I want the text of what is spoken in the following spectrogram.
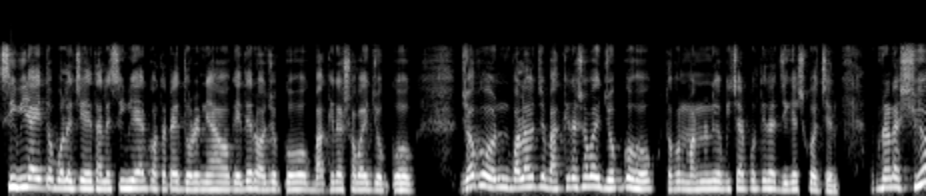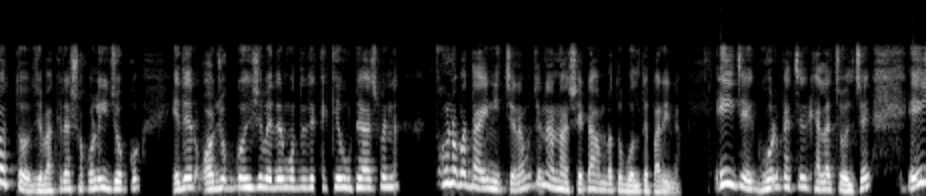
সিবিআই তো বলেছে, তাহলে সিবিআই এর কথাটাই ধরে নেওয়া হোক, এদের অযোগ্য হোক, বাকিরা সবাই যোগ্য হোক। যখন বলা হচ্ছে বাকিরা সবাই যোগ্য হোক, তখন মাননীয় বিচারপতিরা জিজ্ঞেস করছেন, আপনারা শিওর তো যে বাকিরা সকলেই যোগ্য? এদের অযোগ্য হিসেবে এদের মধ্যে থেকে কেউ উঠে আসবে না? তখন আবার দায় নিচ্ছে না, বলছে, না না, সেটা আমরা তো বলতে পারি না। এই যে ঘোর প্যাচের খেলা চলছে, এই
